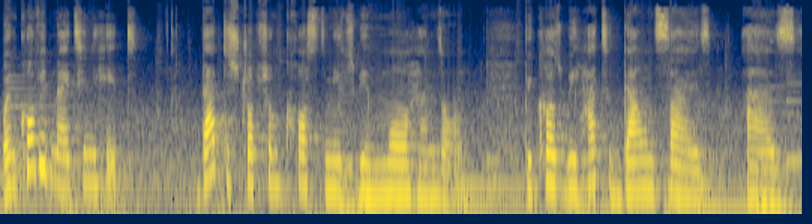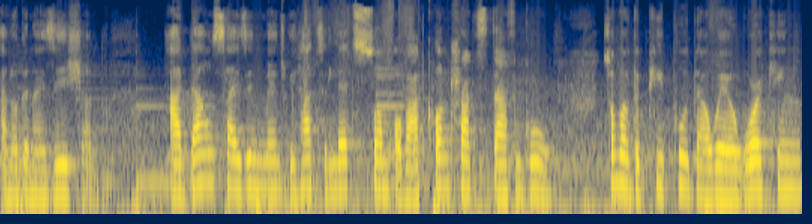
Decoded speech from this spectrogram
When COVID 19 hit, that disruption caused me to be more hands on because we had to downsize as an organization. Our downsizing meant we had to let some of our contract staff go, some of the people that were working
